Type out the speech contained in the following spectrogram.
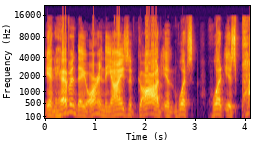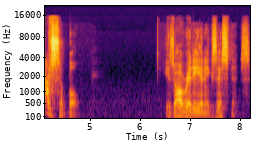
In heaven, they are in the eyes of God, in what's what is possible is already in existence.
